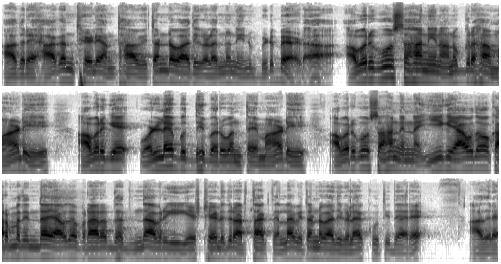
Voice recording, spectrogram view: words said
ಆದರೆ ಹಾಗಂತ ಹೇಳಿ ಅಂತಹ ವಿತಂಡವಾದಿಗಳನ್ನು ನೀನು ಬಿಡಬೇಡ. ಅವರಿಗೂ ಸಹ ನೀನು ಅನುಗ್ರಹ ಮಾಡಿ, ಅವರಿಗೆ ಒಳ್ಳೆ ಬುದ್ಧಿ ಬರುವಂತೆ ಮಾಡಿ, ಅವರಿಗೂ ಸಹ ನಿನ್ನ ಈಗ ಯಾವುದೋ ಕರ್ಮದಿಂದ, ಯಾವುದೋ ಪ್ರಾರಬ್ಧದಿಂದ ಅವರಿಗೆ ಈಗ ಎಷ್ಟು ಹೇಳಿದರೂ ಅರ್ಥ ಆಗ್ತಿಲ್ಲ ವಿತಂಡವಾದಿಗಳೇ ಕೂತಿದ್ದಾರೆ. ಆದರೆ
